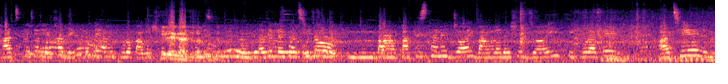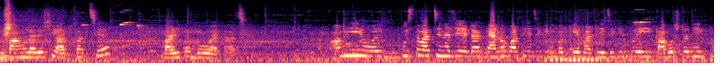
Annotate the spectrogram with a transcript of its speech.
ভাঁজ থেকে লেখা দেখতে পেয়ে আমি পুরো কাগজ কি লেখা আছে তাদের লেখা ছিল পাকিস্তানের জয় বাংলাদেশের জয় ত্রিপুরাতে আছে বাংলাদেশি আটকাচ্ছে বাড়িতে বউ একা আছে। আমি ওই- বুঝতে পারছি না যে এটা কেন পাঠিয়েছে কিংবা কে পাঠিয়েছে কিন্তু এই কাগজটা নিয়ে একটু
